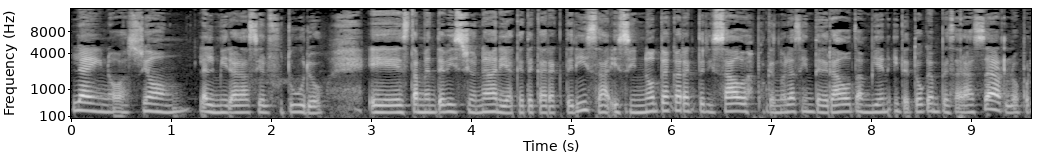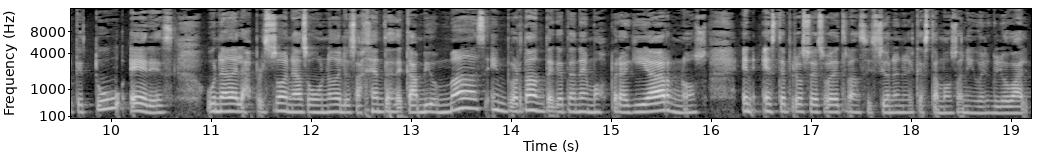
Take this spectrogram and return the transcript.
la innovación, el mirar hacia el futuro, eh, esta mente visionaria que te caracteriza y si no te ha caracterizado es porque no la has integrado también y te toca empezar a hacerlo, porque tú eres una de las personas o uno de los agentes de cambio más importante que tenemos para guiarnos en este proceso de transición en el que estamos a nivel global.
